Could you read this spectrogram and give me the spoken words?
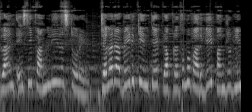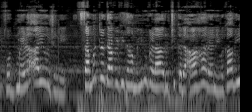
grand AC family restaurant. ಜನರ ಬೇಡಿಕೆಯಂತೆ ಪ್ರಪ್ರಥಮ ಬಾರಿಗೆ ಪಂಜುರ್ಲಿ ಫುಡ್ ಮೇಳ ಆಯೋಜನೆ. ಸಮುದ್ರದ ವಿವಿಧ ಮೀನುಗಳ ರುಚಿಕರ ಆಹಾರ ನಿಮಗಾಗಿ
